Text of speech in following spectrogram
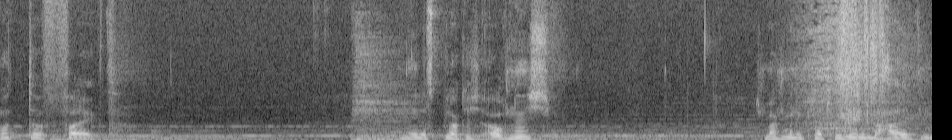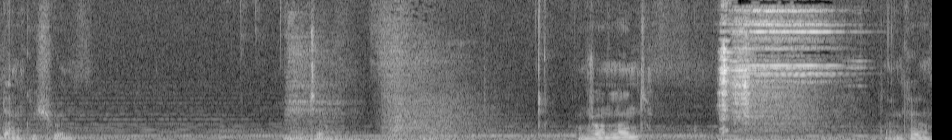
What the fuck? Ne, das blocke ich auch nicht. Ich mag meine Kreatur gerne behalten. Dankeschön. Bitte. Komm schon, Land. Danke.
